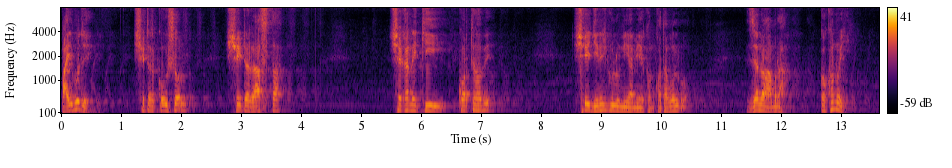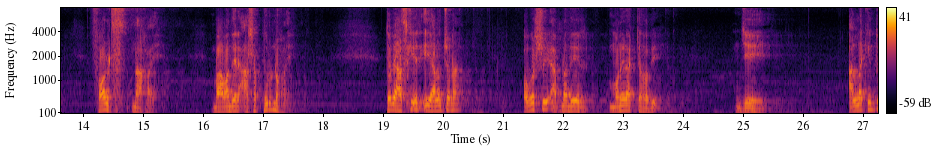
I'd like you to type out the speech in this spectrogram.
পাইব যে সেটার কৌশল সেইটার রাস্তা, সেখানে কি করতে হবে, সেই জিনিসগুলো নিয়ে আমি এখন কথা বলব। যেন আমরা কখনোই ফল্টস না হয় বা আমাদের আশা পূর্ণ হয়। তবে আজকের এই আলোচনা অবশ্যই আপনাদের মনে রাখতে হবে যে আল্লাহ কিন্তু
